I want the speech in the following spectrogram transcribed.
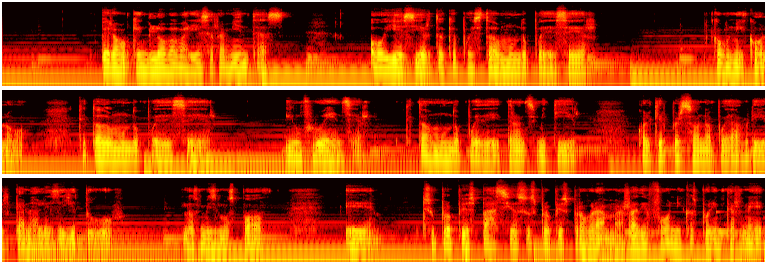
pero que engloba varias herramientas. Hoy es cierto que pues todo el mundo puede ser comunicólogo, que todo el mundo puede ser influencer, que todo el mundo puede transmitir, cualquier persona puede abrir canales de YouTube, los mismos pod, eh, su propio espacio, sus propios programas radiofónicos por internet,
